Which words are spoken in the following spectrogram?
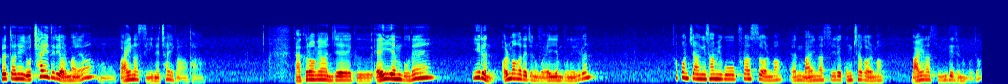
그랬더니 요 차이들이 얼마예요? 어, 마이너스 2네 차이가 다. 자, 그러면 이제 그 AN분의 1은 얼마가 돼주는 거예요? AN분의 1은 첫 번째 항이 3이고 플러스 얼마? n-1의 공차가 얼마? 마이너스 2 돼주는 거죠.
